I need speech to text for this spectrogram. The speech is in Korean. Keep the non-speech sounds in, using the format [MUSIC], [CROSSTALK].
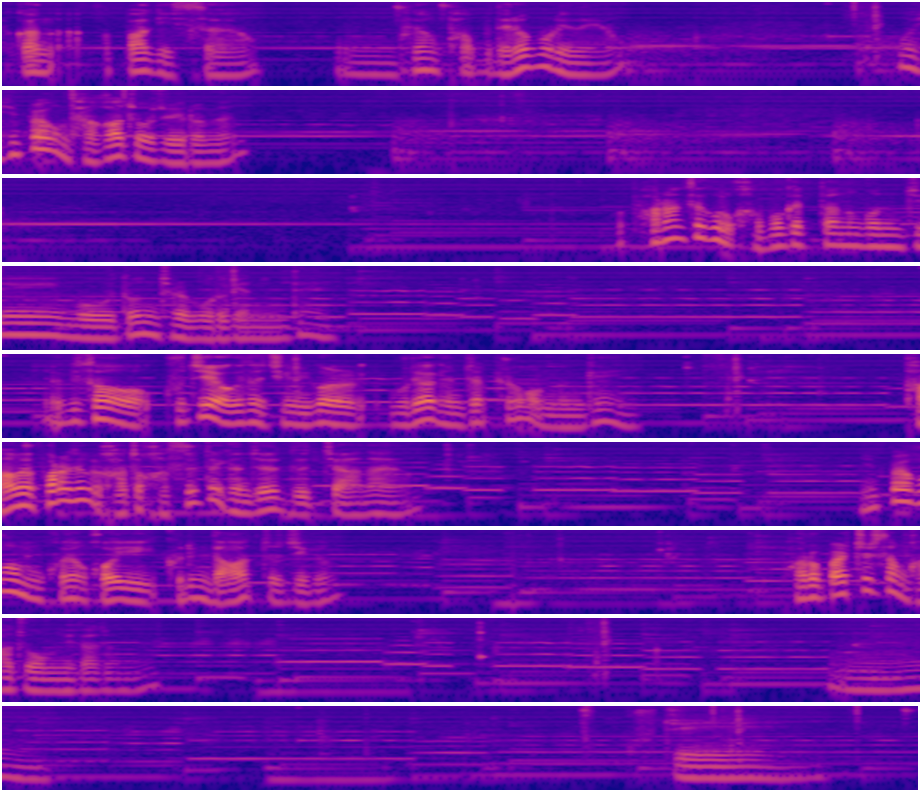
약간 압박이 있어요. 음, 그냥 다 내려버리네요. 어, 흰빨검 다 가져오죠 이러면. 뭐 파란색으로 가보겠다는 건지 뭐든 잘 모르겠는데. 여기서 굳이 여기서 지금 이걸 우리가 견제할 필요가 없는 게 다음에 파란색을 가져갔을 때 견제해도 늦지 않아요. 흰빨검 그냥 거의 그림 나왔죠 지금? 바로 빨칠삼 가져옵니다 저는 굳이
